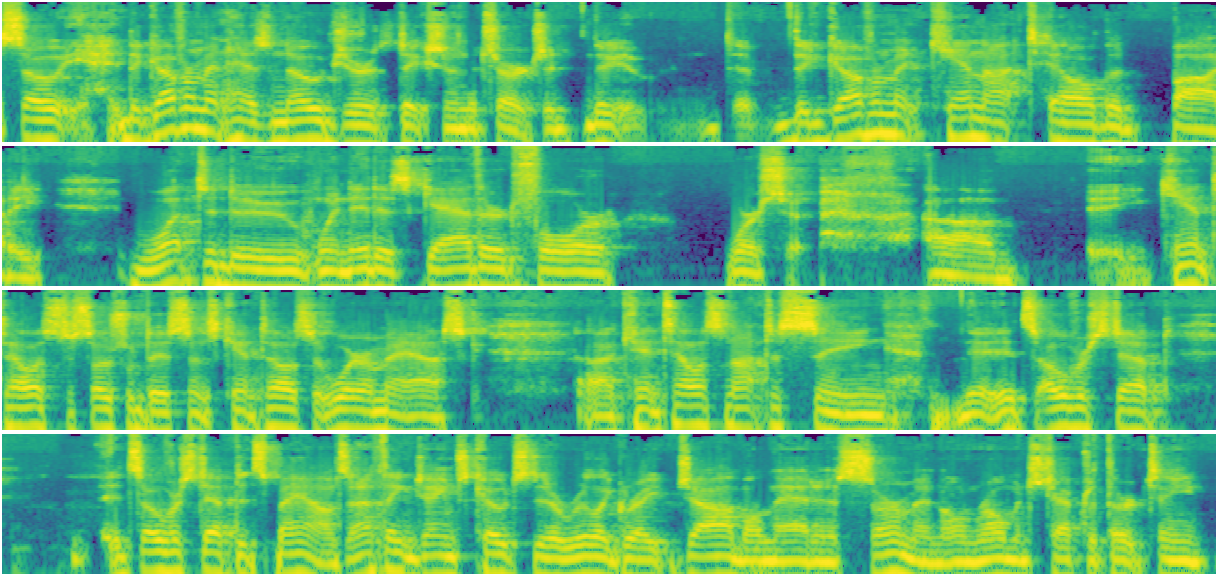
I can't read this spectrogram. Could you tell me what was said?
So the government has no jurisdiction in the church. The, the, government cannot tell the body what to do when it is gathered for worship. Um, you can't tell us to social distance, can't tell us to wear a mask, uh, can't tell us not to sing. It's overstepped. It's overstepped its bounds, and I think James Coates did a really great job on that in a sermon on Romans chapter thirteen.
